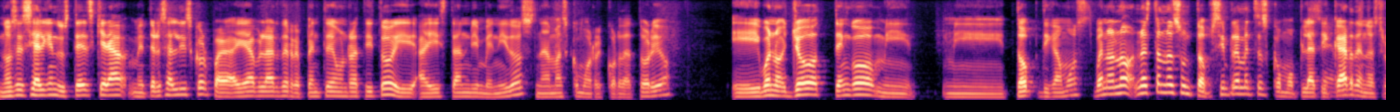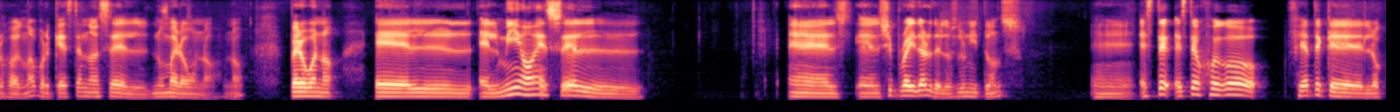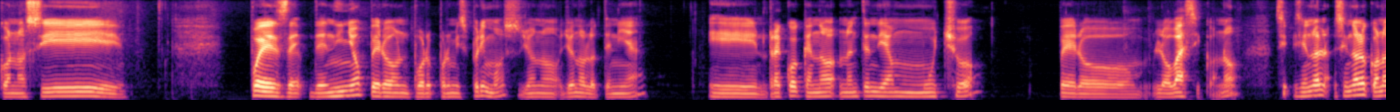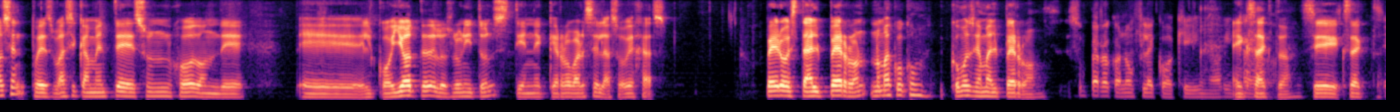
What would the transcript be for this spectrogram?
no sé si alguien de ustedes quiera meterse al Discord para ahí hablar de repente un ratito y ahí están bienvenidos, nada más como recordatorio. Y bueno, yo tengo mi, top, digamos. Bueno, no, no, esto no es un top, simplemente es como platicar de nuestros juegos, ¿no? Porque este no es el número uno, ¿no? Pero bueno, el, mío es el, el, Ship Raider de los Looney Tunes. Eh, este, este juego, fíjate que lo conocí pues de, niño, pero por, mis primos, yo no, yo no lo tenía. Y recuerdo que no, no entendía mucho, pero lo básico, ¿no? Si, no, lo conocen, pues básicamente es un juego donde eh, el coyote de los Looney Tunes tiene que robarse las ovejas. Pero está el perro, no me acuerdo cómo, se llama el perro. Es un perro con un fleco aquí, Exacto, sí, exacto.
